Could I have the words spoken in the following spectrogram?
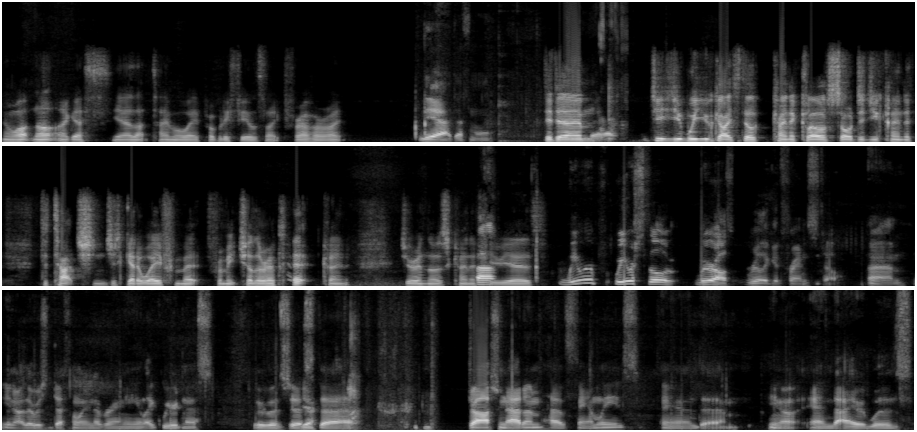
and whatnot, I guess yeah, that time away probably feels like forever, right? Yeah, definitely. Did um, Yeah. did you were you guys still kind of close, or did you kind of detach and just get away from it from each other a bit, kind of during those kind of Uh, few years? we were we were still we were all really good friends still. Um, you know, there was definitely never any like weirdness. It was just uh, Josh and Adam have families, and um, you know, and I was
